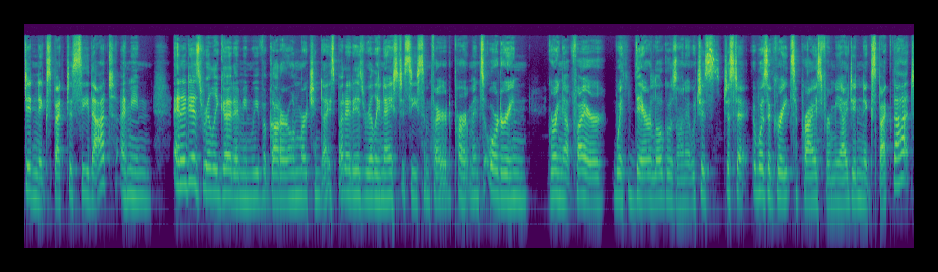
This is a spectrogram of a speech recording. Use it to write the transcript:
didn't expect to see that. I mean, and it is really good. I mean, we've got our own merchandise, but it is really nice to see some fire departments ordering growing up fire with their logos on it which is just a it was a great surprise for me i didn't expect that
